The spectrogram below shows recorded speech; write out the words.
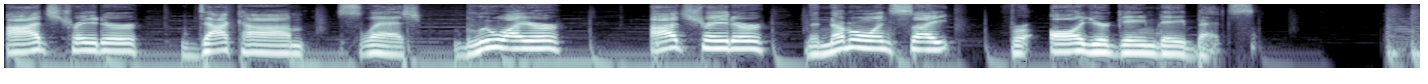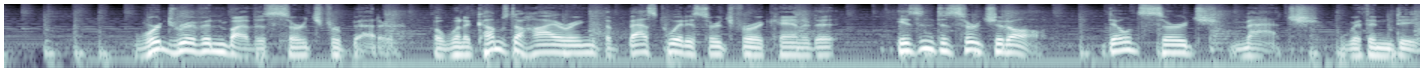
oddstrader.com slash bluewire. Oddstrader, the number one site for all your game day bets. We're driven by the search for better. But when it comes to hiring, the best way to search for a candidate isn't to search at all. Don't search match with Indeed.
